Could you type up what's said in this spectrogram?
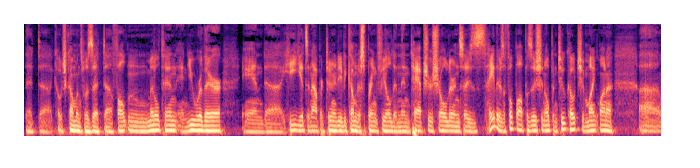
that uh, Coach Cummins was at uh, Fulton Middleton and you were there and uh, he gets an opportunity to come to Springfield and then taps your shoulder and says, "Hey, there's a football position open too, coach. You might want to uh,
